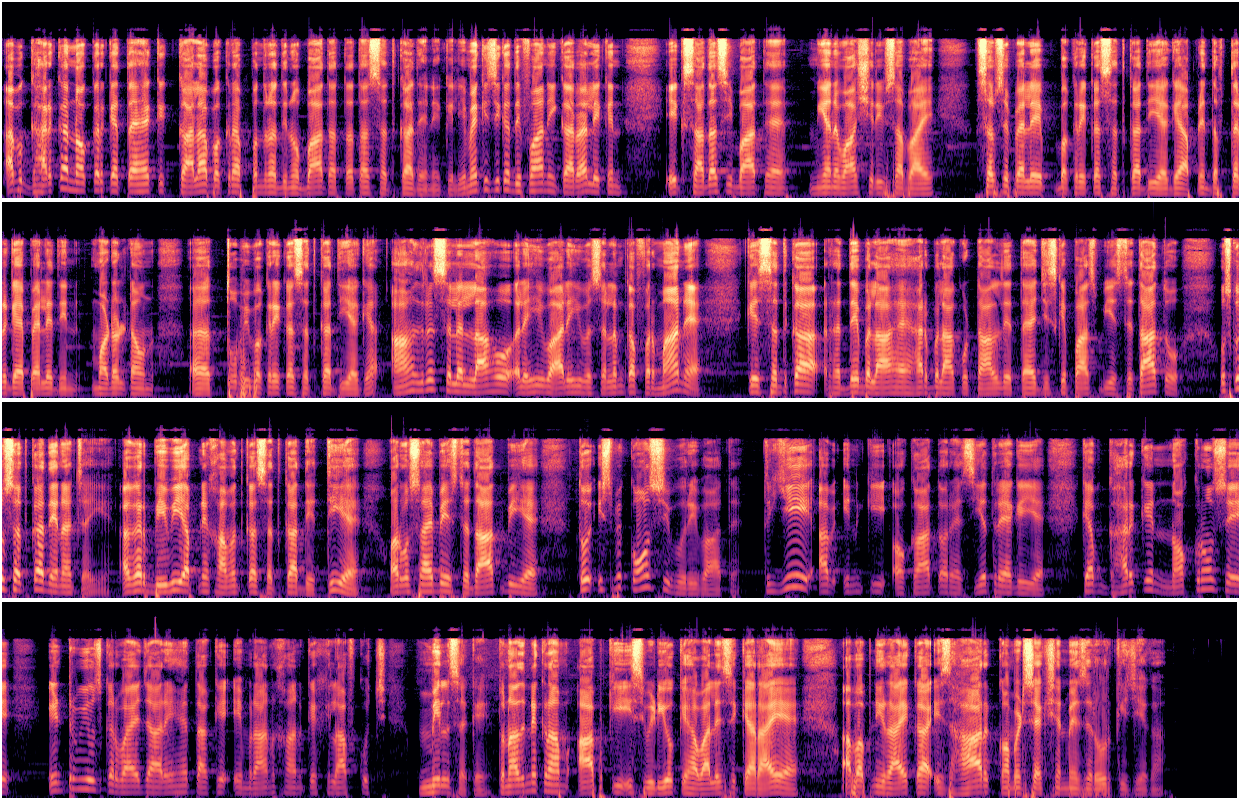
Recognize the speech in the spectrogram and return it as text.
अब घर का नौकर कहता है कि काला बकरा पंद्रह दिनों बाद आता था सदका देने के लिए। मैं किसी का दिफा नहीं कर रहा, लेकिन एक सादा सी बात है, मियाँ नवाज़ शरीफ साहब आए सबसे पहले बकरे का सदका दिया गया, अपने दफ्तर गए पहले दिन, मॉडल टाउन तो भी बकरे का सदका दिया गया। हज़रत सल्लल्लाहु अलैहि वसल्लम का फरमान है कि सदका रद्द बला है, हर बला को टाल देता है, जिसके पास भी इस्तात हो, उसको सदका देना चाहिए। अगर बीवी अपने खामद का सदका देती है और वो साहिब इस्तात भी है तो इसमें कौन सी बुरी बात है? तो ये अब इनकी औकात और हैसियत रह गई है कि अब घर के नौकरों से इंटरव्यूज़ करवाए जा रहे हैं ताकि इमरान खान के ख़िलाफ़ कुछ मिल सके। तो नाजन कराम आपकी इस वीडियो के हवाले से क्या राय है? अब अपनी राय का इजहार कमेंट सेक्शन में ज़रूर कीजिएगा।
